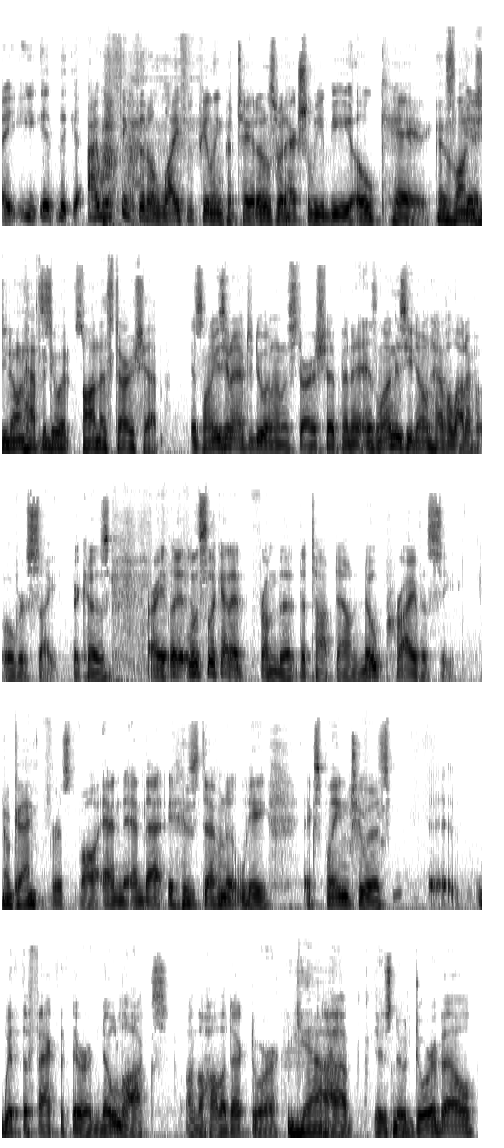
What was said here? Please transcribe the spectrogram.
It, it, I would think that a life of peeling potatoes would actually be okay. As long as you don't have to do it on a starship. As long as you don't have to do it on a starship, and as long as you don't have a lot of oversight. Because, all right, let, us look at it from the, the top down. No privacy. Okay. First of all, and and that is definitely explained to us uh, with the fact that there are no locks on the holodeck door. Yeah. Uh, there's no doorbell,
